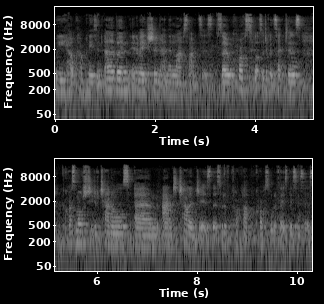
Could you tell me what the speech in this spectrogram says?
We help companies in urban innovation and then life sciences. So across lots of different sectors, across a multitude of channels um, and challenges that sort of crop up across all of those businesses.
